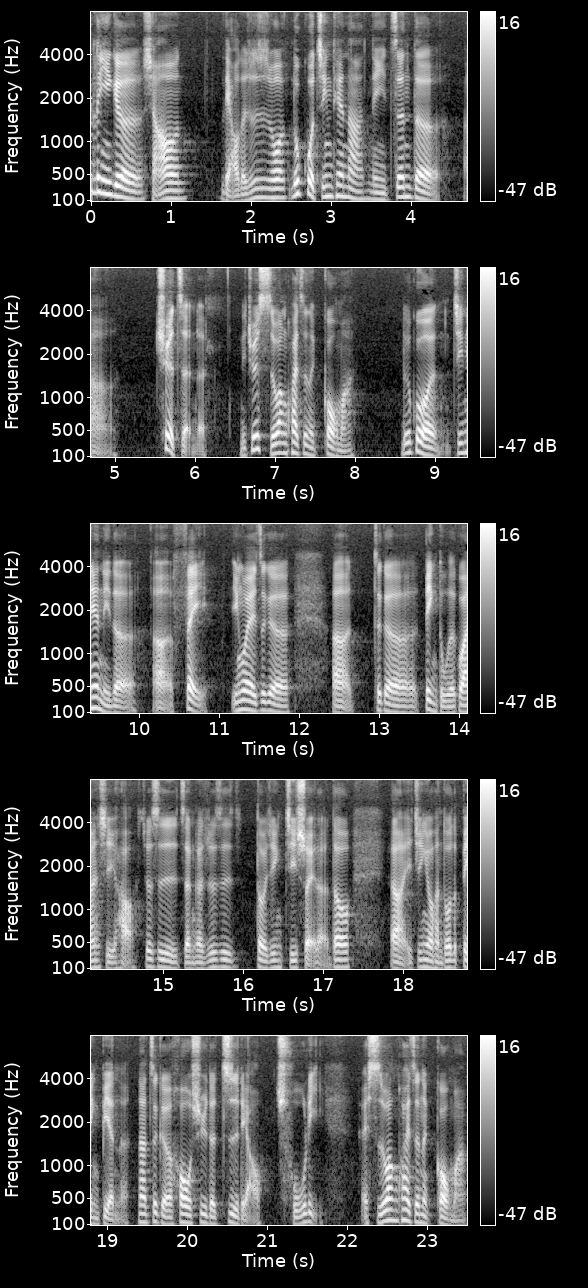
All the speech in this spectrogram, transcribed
另一个想要聊的就是说，如果今天呢，你真的呃确诊了，你觉得十万块真的够吗？如果今天你的呃肺因为这个呃这个病毒的关系，哈，就是整个就是都已经积水了，都呃已经有很多的病变了，那这个后续的治疗处理。诶，十万块真的够吗？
